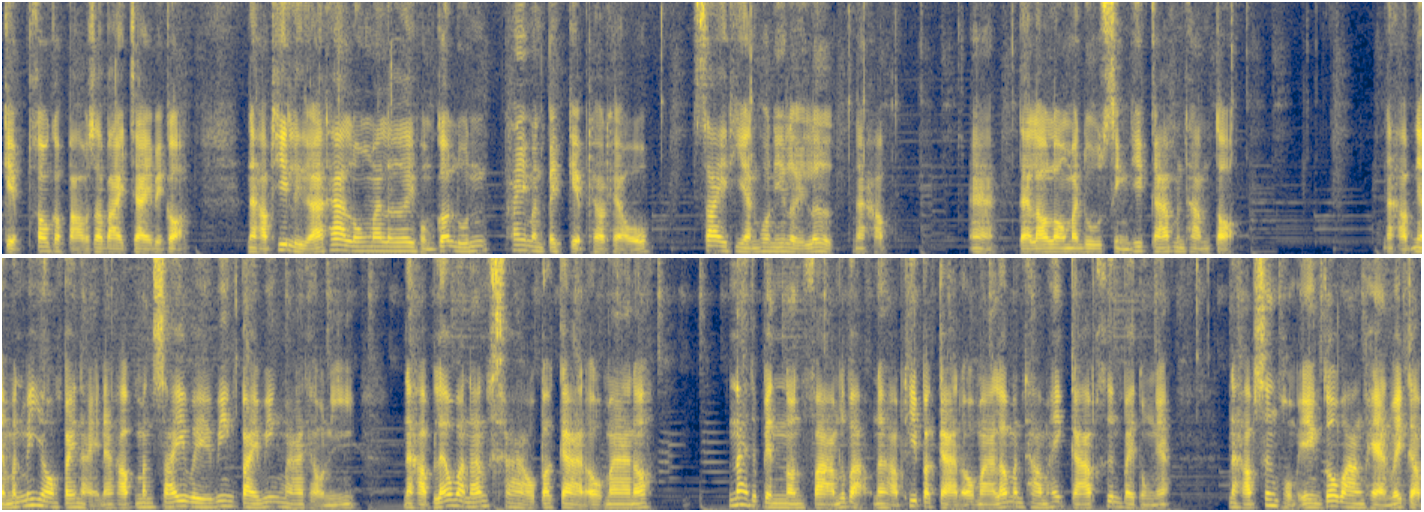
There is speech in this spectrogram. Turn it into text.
เก็บเข้ากระเป๋าสบายใจไปก่อน นะครับที่เหลือถ้าลงมาเลย ผมก็ลุ้นให้มันไปเก็บแถวแถวไส้เทียนพวกนี้เลยเลิกนะครับอ่าแต่เราลองมาดูสิ่งที่กราฟมันทำต่อนะครับเนี่ยมันไม่ยอมไปไหนนะครับมันไซด์เววิ่งไปวิ่งมาแถวนี้นะครับแล้ววันนั้นข่าวประกาศออกมาเนาะน่าจะเป็นนอนฟาร์มหรือเปล่านะครับที่ประกาศออกมาแล้วมันทำให้กราฟขึ้นไปตรงเนี้ยนะครับซึ่งผมเองก็วางแผนไว้กับ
